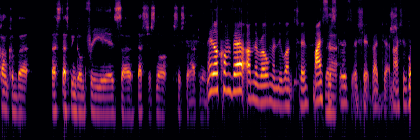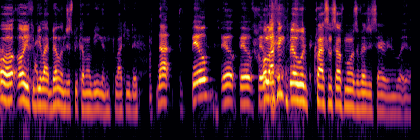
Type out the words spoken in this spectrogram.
Can't convert. That's that's been gone three years, so that's just not. It's just not happening. Maybe they'll convert on their own when they want to. My sister's a shit veggie. No, she's not. or, or you could be like Bill and just become a vegan, like he did. No, Bill, Bill, Bill, Bill. Although I think Bill would class himself more as a vegetarian, but yeah.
